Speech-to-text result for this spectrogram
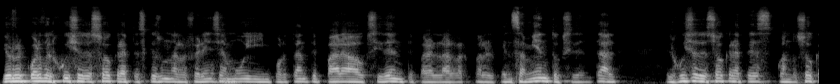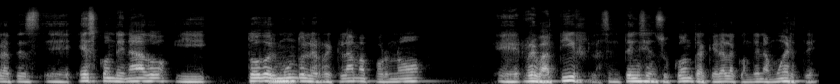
Yo recuerdo el juicio de Sócrates, que es una referencia muy importante para Occidente, para, para el pensamiento occidental. El juicio de Sócrates, cuando Sócrates eh, es condenado y todo el mundo le reclama por no eh, rebatir la sentencia en su contra, que era la condena a muerte.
